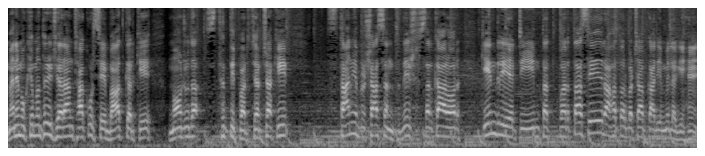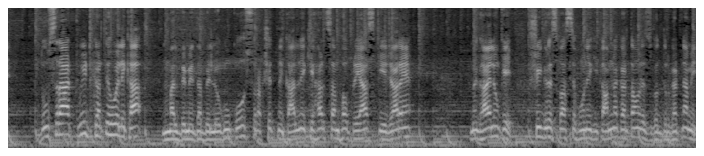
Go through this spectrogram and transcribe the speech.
मैंने मुख्यमंत्री जयराम ठाकुर से बात करके मौजूदा स्थिति पर चर्चा की। स्थानीय प्रशासन, प्रदेश सरकार और केंद्रीय टीम तत्परता से राहत और बचाव कार्य में लगे हैं। दूसरा ट्वीट करते हुए लिखा, मलबे में दबे लोगों को सुरक्षित निकालने के हर संभव प्रयास किए जा रहे हैं। मैं घायलों के शीघ्र स्वास्थ्य होने की कामना करता हूँ और इस दुर्घटना में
